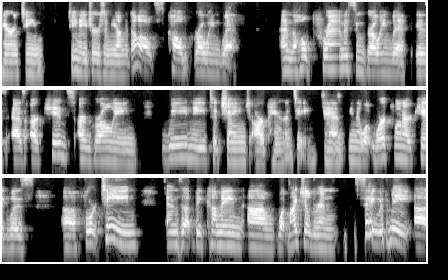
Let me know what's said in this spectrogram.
parenting teenagers and young adults called Growing With and the whole premise in growing with is as our kids are growing, we need to change our parenting. And, you know, what worked when our kid was uh, 14 ends up becoming um, what my children say with me uh,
